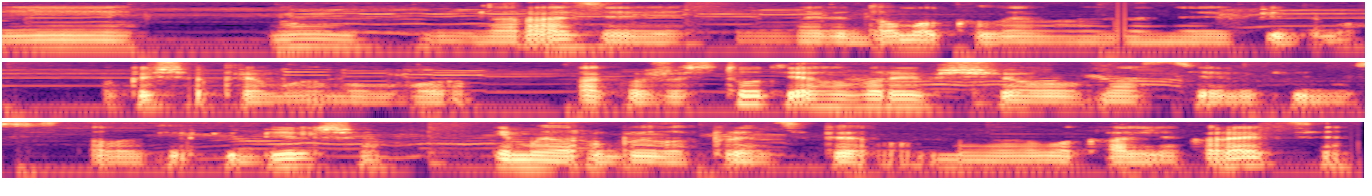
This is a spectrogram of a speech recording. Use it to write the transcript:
І ну наразі невідомо, коли ми на неї підемо. Поки що прямуємо вгору. Також ось тут я говорив, що в нас цієї ліквідності стало тільки більше, і ми робили, в принципі, локальні корекції.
